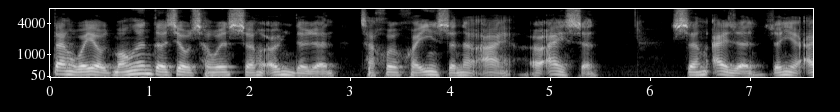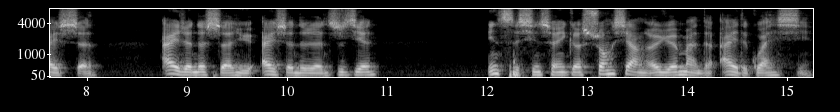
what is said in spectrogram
但唯有蒙恩得救、成为神儿女的人，才会回应神的爱而爱神。神爱人，人也爱神，爱人的神与爱神的人之间，因此形成一个双向而圆满的爱的关系。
